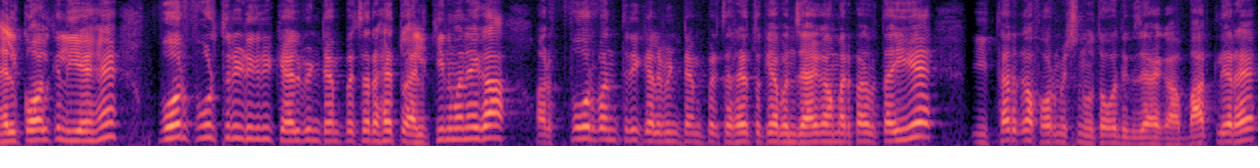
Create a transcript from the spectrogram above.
एल्कोहल के लिए हैं। 443 डिग्री केल्विन टेम्परेचर है तो एल्कीन बनेगा और 413 केल्विन टेम्परेचर है तो क्या बन जाएगा हमारे पास बताइए? ईथर का फॉर्मेशन होता हुआ दिख जाएगा। बात क्लियर है?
